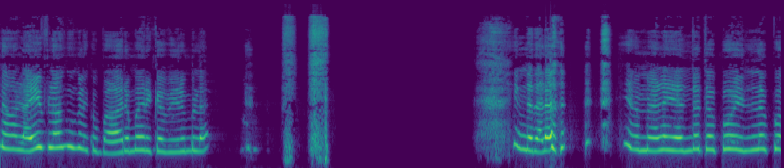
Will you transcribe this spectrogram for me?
நான் லைஃப் லாங் உங்களுக்கு பாரமா இருக்க விரும்பல. இந்த தடவை என் மேல எந்த தப்பும் இல்லப்போ.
